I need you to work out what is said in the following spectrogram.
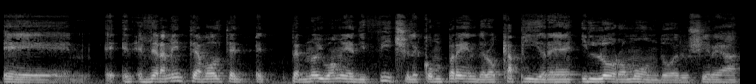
E, e, e veramente a volte è, per noi uomini è difficile comprendere o capire il loro mondo e riuscire a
